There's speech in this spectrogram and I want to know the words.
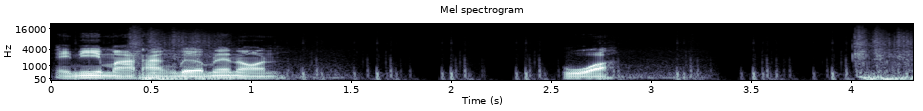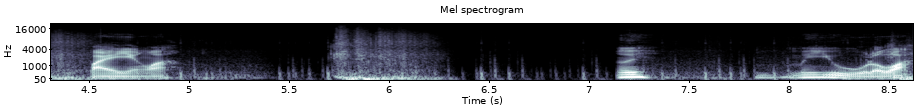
ไอ้นี่มาทางเดิมแน่นอนหัว ไปยังวะ เฮ้ย ไม่อยู่แล้ววะ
